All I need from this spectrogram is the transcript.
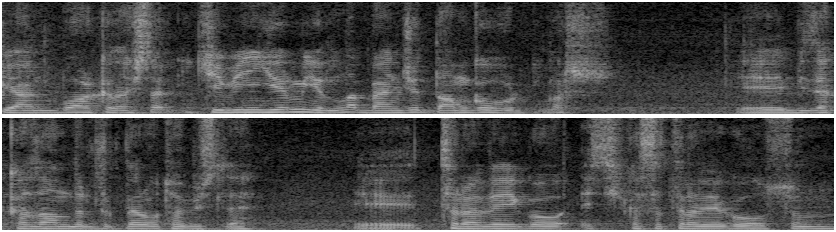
yani bu arkadaşlar 2020 yılına bence damga vurdular. Ee, bize kazandırdıkları otobüsle e, Travego, eski kasa Travego olsun.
